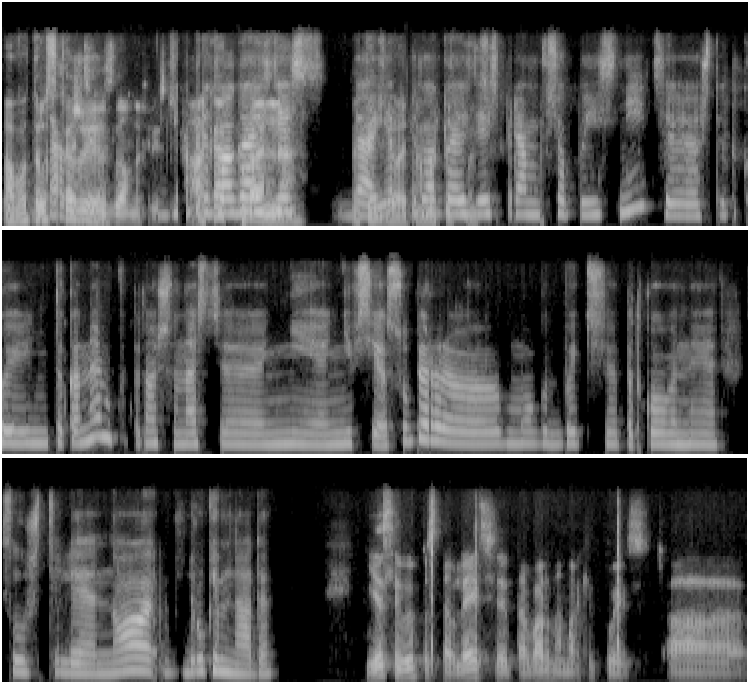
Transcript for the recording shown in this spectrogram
А вот расскажи. Один из главных рисков. Я а предлагаю здесь, да, я предлагаю здесь прям все пояснить, э, что такое юнит-экономика, потому что у нас не, не все супер могут быть подкованные слушатели, но вдруг им надо. Если вы поставляете товар на маркетплейс, а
